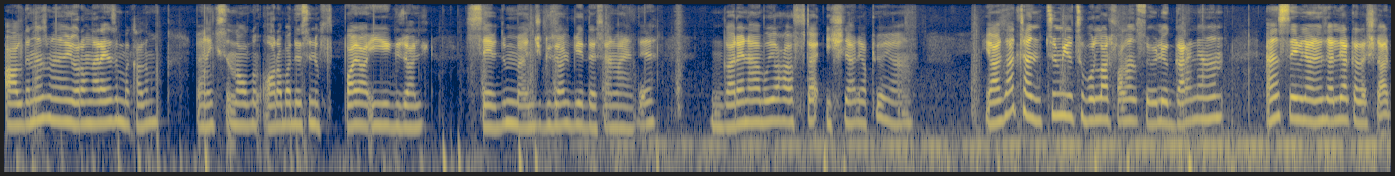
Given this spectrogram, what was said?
Aldınız mı? Yorumlara yazın bakalım. Ben ikisini aldım. Araba deseni baya iyi güzel. Sevdim bence güzel bir desen verdi. Garena bu hafta işler yapıyor ya. Ya zaten tüm youtuberlar falan söylüyor. Garena'nın en sevilen özelliği arkadaşlar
